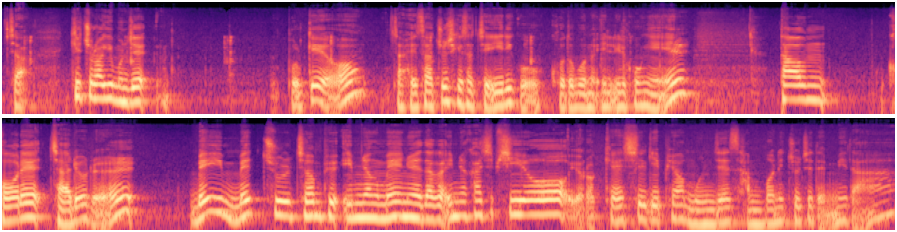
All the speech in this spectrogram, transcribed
자, 기출하기 문제 볼게요. 자, 회사 주식회사 제1이고 코드번호 1101. 다음 거래 자료를 메인 매출 전표 입력 메뉴에다가 입력하십시오. 이렇게 실기표 문제 3번이 출제됩니다.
